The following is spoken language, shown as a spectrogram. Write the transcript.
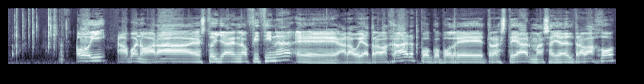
hoy, ah, bueno, ahora estoy ya en la oficina, eh, ahora voy a trabajar, poco podré trastear más allá del trabajo.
